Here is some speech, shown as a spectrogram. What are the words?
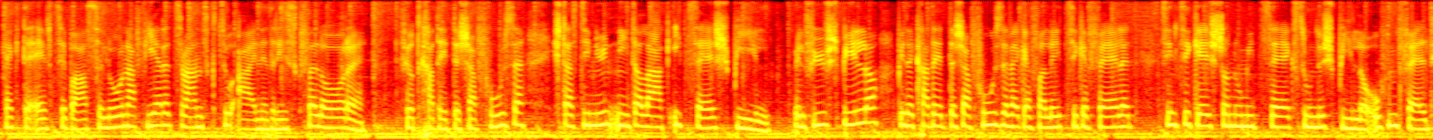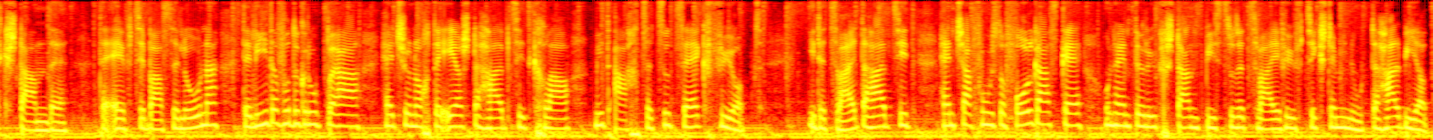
gegen den FC Barcelona 24 zu 31 verloren. Für die Kadetten Schaffhausen ist das die neunte Niederlage in zehn Spielen. Weil fünf Spieler bei den Kadetten Schaffhausen wegen Verletzungen fehlen, sind sie gestern nur mit zehn gesunden Spielern auf dem Feld gestanden. Der FC Barcelona, der Leader der Gruppe A, hat schon nach der ersten Halbzeit klar mit 18 zu 10 geführt. In der zweiten Halbzeit haben die Schaffhauser Vollgas gegeben und haben den Rückstand bis zu der 52. Minute halbiert.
